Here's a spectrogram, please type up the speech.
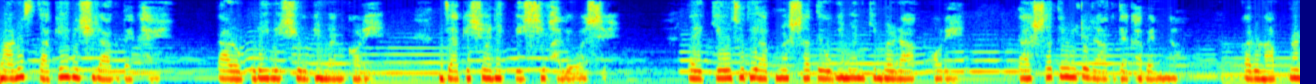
মানুষ তাকেই বেশি রাগ দেখায়। তার উপরেই বেশি অভিমান করে, যাকে সে অনেক বেশি ভালোবাসে। তাই কেউ যদি আপনার সাথে অভিমান কিংবা রাগ করে, তার সাথে উল্টে রাগ দেখাবেন না। কারণ আপনার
